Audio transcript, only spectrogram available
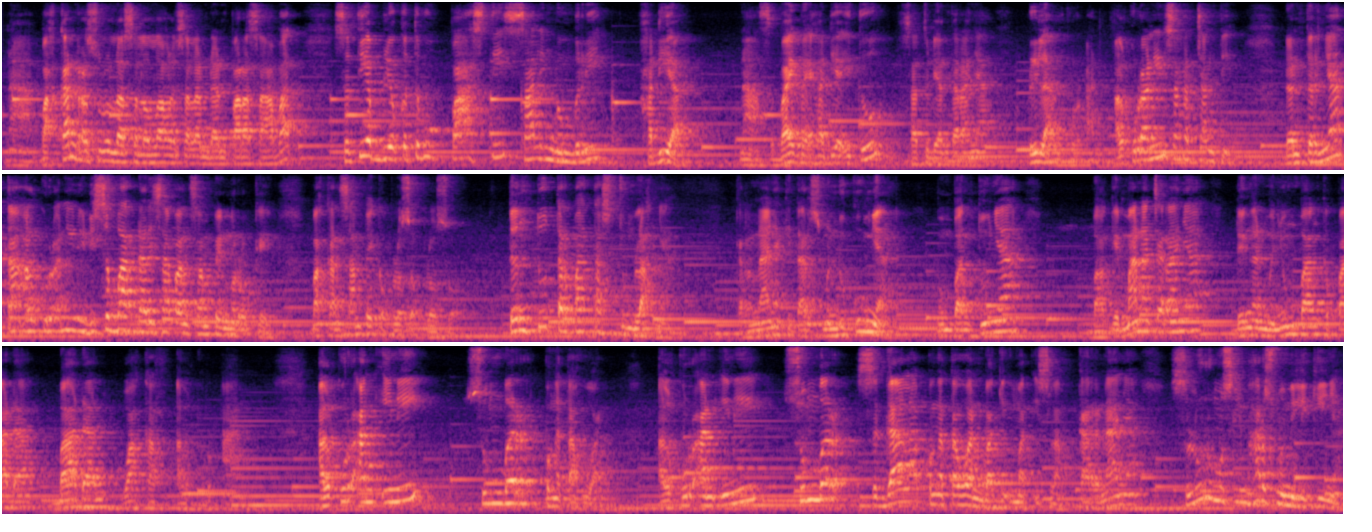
Nah, bahkan Rasulullah Sallallahu Alaihi Wasallam dan para sahabat setiap beliau ketemu pasti saling memberi hadiah Nah, sebaik-baik hadiah itu satu di antaranya berilah Al-Quran. Al-Quran ini sangat cantik. Dan ternyata Al-Quran ini disebar dari Sabang sampai Merauke. Bahkan sampai ke pelosok-pelosok. Tentu terbatas jumlahnya. Karenanya kita harus mendukungnya. Membantunya. Bagaimana caranya? Dengan menyumbang kepada Badan Wakaf Al-Quran. Al-Quran ini sumber pengetahuan. Al-Quran ini sumber segala pengetahuan bagi umat Islam. Karenanya seluruh muslim harus memilikinya.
